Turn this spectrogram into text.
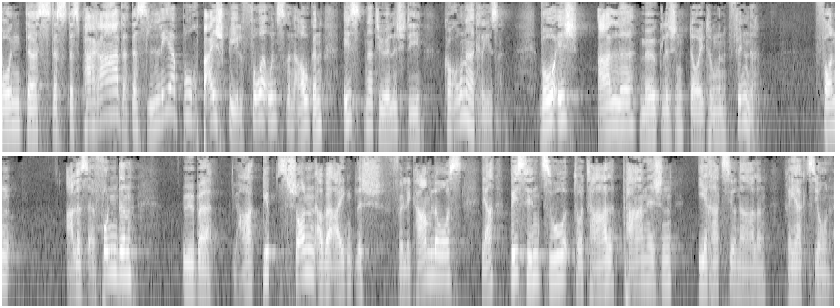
Und das, das, das Parade, das Lehrbuchbeispiel vor unseren Augen ist natürlich die Corona-Krise, wo ich alle möglichen Deutungen finde. Von alles erfunden über, ja, gibt's schon, aber eigentlich völlig harmlos, ja, bis hin zu total panischen, irrationalen Reaktionen.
